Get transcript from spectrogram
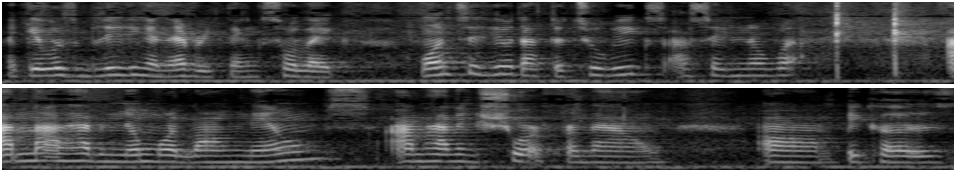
Like it was bleeding and everything. So like once it healed after two weeks, I said, you know what? I'm not having no more long nails. I'm having short for now. Um, because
